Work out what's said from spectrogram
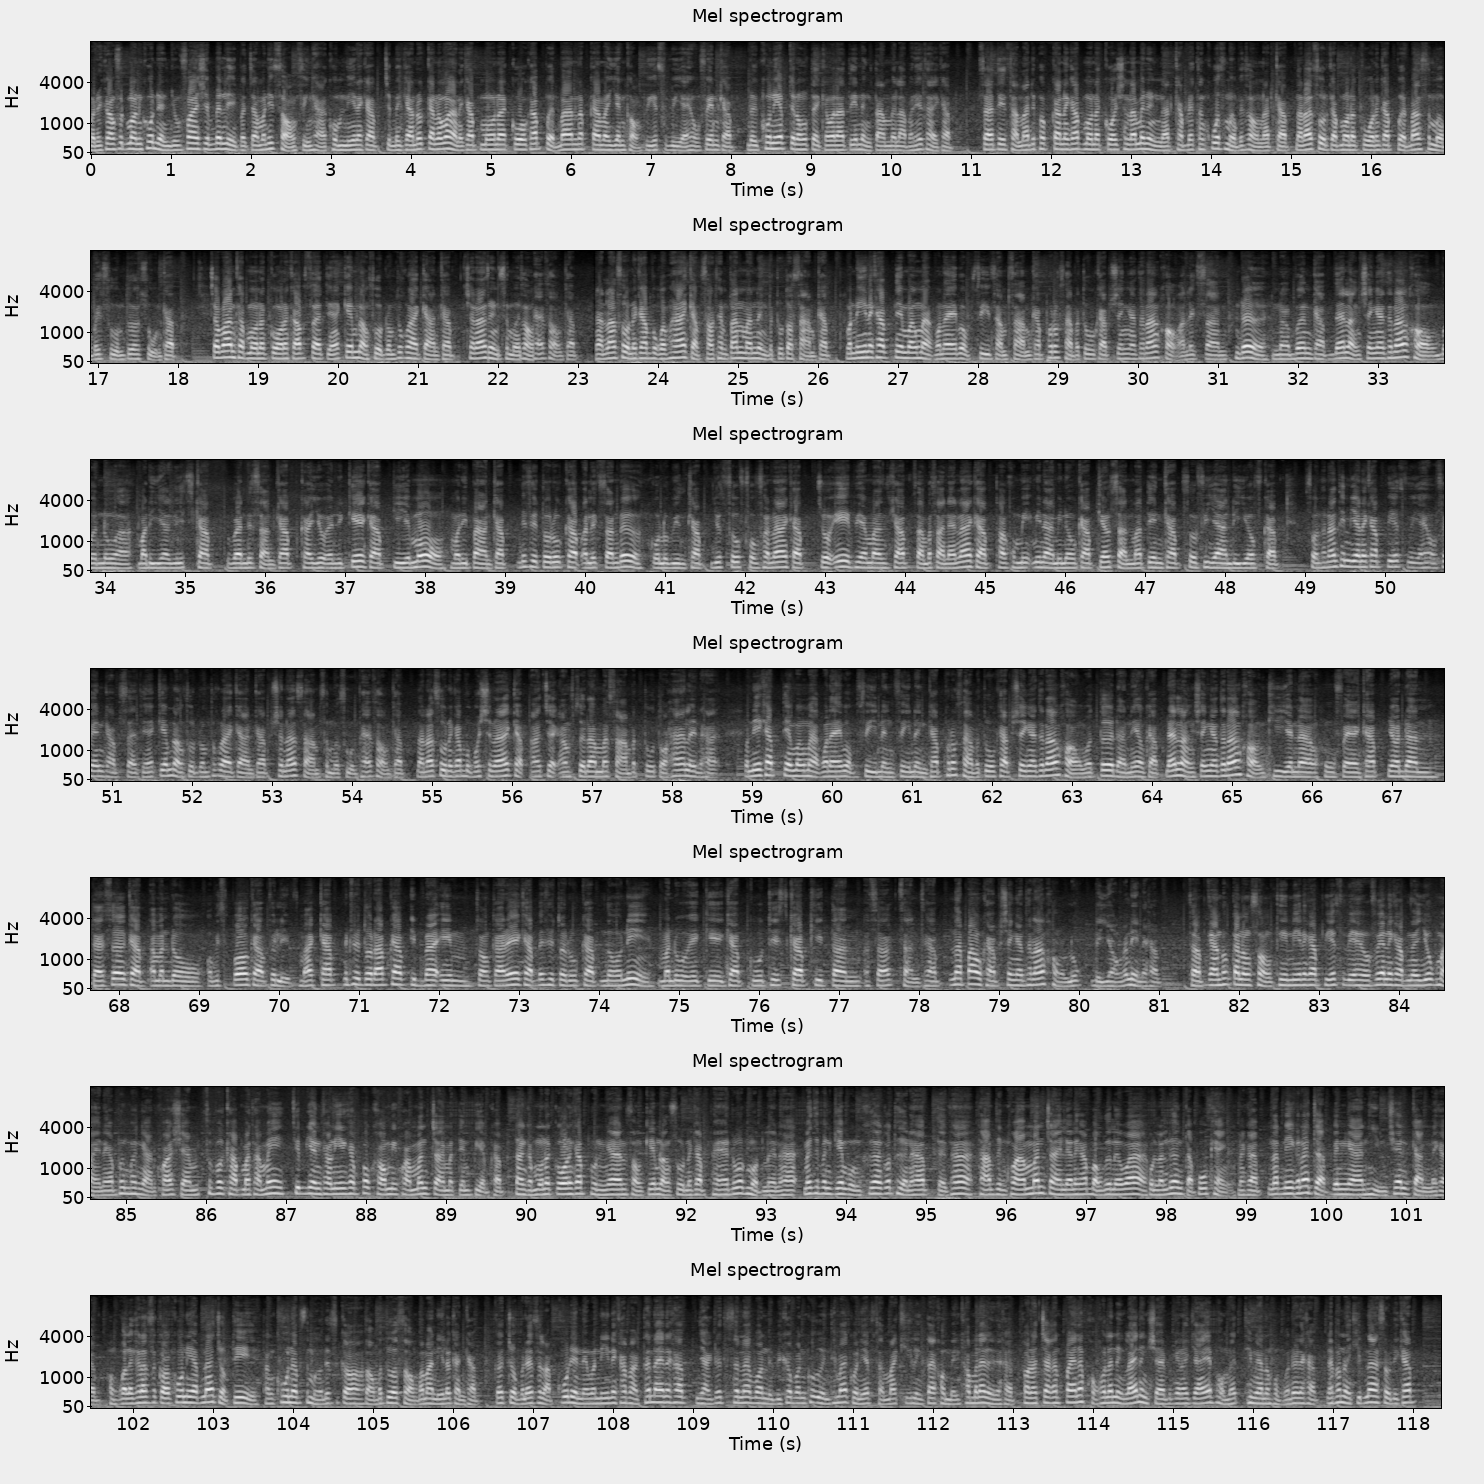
บริการฟุตบอลคู่เด่นยูฟ่าแชมเปี้ยนลีกประจำวันที่ 2 สิงหาคมนี้นะครับจะเป็นการรดกันระหว่างนะครับโมนาโกครับเปิดบ้านรับการมาเยือนของ PSV ไอโฮเฟนครับโดยคู่นี้จะลงเตะกันเวลาตีหนึ่งตามเวลาประเทศไทยครับสถิติสามนัดที่พบกันนะครับโมนาโกชนะไปหนึ่งนัดครับและทั้งคู่เสมอไปสองนัดครับนัดล่าสุดกับโมนาโกนะครับเปิดบ้านเสมอไปศูนย์ตัวศูนย์ครับเจ้าบ้านครับโมนาโกนะครับสถิติเกมหลังสุดรวมทุกรายการครับชนะ1เสมอ2แพ้2ครับ นัดล่าสุดนะครับบุกไปพ่ายกับเซาท์แฮมป์ตันมา 1 ประตูต่อ 3 ครับ วันนี้นะครับเตรียมวางหมากมาในระบบ 4-3-3 ครับผู้รักษาประตูครับใช้งานทางด้านของอเล็กซานเดอร์นาเบิลครับได้านหลังใช้งานทางด้านของเบอร์นัวมาดิยาลิสครับแวนเดสันครับคายโยเอนริเก้ครับกิเยโมมาริปานครับมิฟิโตรุครับอเล็กซานเดอร์โกโลวินครับยูซุฟโฟฟาน่าครับโจเอเพียมันครับสามประสานแดนหน้าครับทาคุมิมินามิโนครับเกลสันมาตินครับโซฟิยานดิยฟครับ ส่วนทางด้านทีมเยือนนะครับ PSV e i n d h o v e n ครับสถิติเกมหลังสุดรวมทุกรายการครับชนะ 3 เสมอ0แพ้ 2 ครับนัดล่าสุดนะครับบุกไปชนะกับอาแจกอัมสเตอร์ดัมมา 3 ประตูต่อ 5 เลยนะฮะ วันนี้ครับเตรียมวางหมากมาในระบบ 4-1-4-1 ครับผู้รักษาประตูครับใช้งานทางด้านของวอเตอร์ดานิเอลครับและหลังใช้งานทางด้านของคียานาฮูแฟงครับยอร์ดันเตเซอร์กับอามันโดโอบิสโปกับฟิลิปมาร์คครับมิดฟิลด์ตัวรับครับอิบราอิมจองการเร่ครับมิดฟิลด์ตัวรุกครับโนนี่มาดูเอเกครับกูติสครับคีตันอาซักสันครับหน้าเป้าครับใช้งานทางด้านของลุกเดยองนั่นเองนะครับ สำหรับการพบกันของสองทีมนี้นะครับ PSV e i n d h o v e n นะครับในยุคใหม่นะครับเพิ่งพังงาดคว้าแชมป์ซูเปอร์คัพมาทำให้ทริปเยือนคราวนี้นะครับพวกเขามีความมั่นใจมาเต็มเปรียบครับต่างกับโมนาโกนะครับผลงาน 2 เกมหลังสุดนะครับแพ้รวดหมดเลยนะฮะไม่จะเป็นเกมอุ่นเครื่องก็เถอะนะครับแต่ถ้าถามถึงความมั่นใจแล้วนะครับ บอกได้เลยว่าคนละเรื่องกับคู่แข่งนะครับนัดนี้ก็น่าจะเป็นงานหินเช่นกันนะครับผมก็เลยคาดสกอร์คู่นี้ครับน่าจบที่ทั้งคู่นับเสมอด้วยสกอร์2ประตูต่อสองประมาณนี้แล้วกันครับก็จบไปได้วสำหรับคู่เด่นในวันนี้นะครับหากท่านใดนะครับอยากได้ทัศนบอลหรือวิเคราะห์บอลคู่อื่นที่มากกว่านี้สามารถคลิกลิงก์ใต้คอมเมนต์เข้ามาได้เลยนะครับก่อนจากกันไปนะครับขอคนละหนึ่งไลค์หนึ่งแชร์เป็นกำลังใจให้ผมและทีมงานของผมกันด้วยนะครับและพบกันใหม่คลิปหน้าสวัสดีครับ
